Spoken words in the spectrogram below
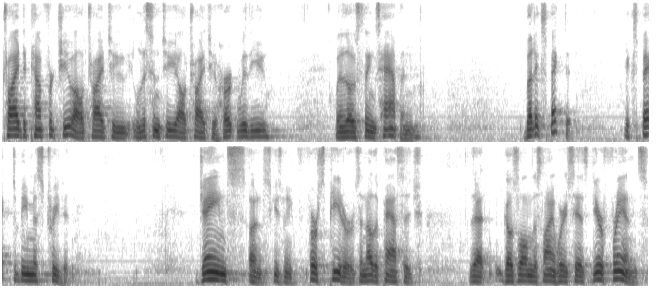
try to comfort you. I'll try to listen to you. I'll try to hurt with you when those things happen. But expect it. Expect to be mistreated. James, uh, excuse me, First Peter is another passage that goes along this line where he says, Dear friends,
